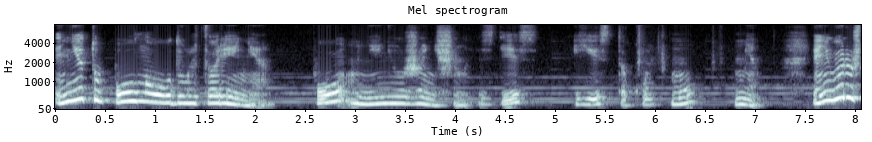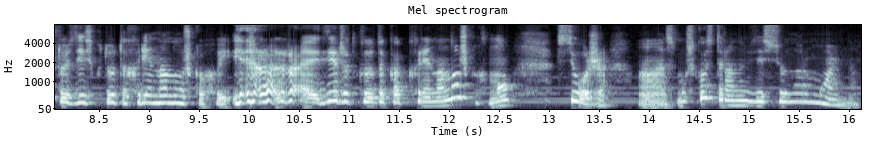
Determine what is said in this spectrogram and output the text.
нету полного удовлетворения, по мнению женщины. Здесь есть такой момент. Я не говорю, что здесь кто-то хрен на ножках и держит кто-то как хрен на ножках, но все же а, с мужской стороны здесь все нормально.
